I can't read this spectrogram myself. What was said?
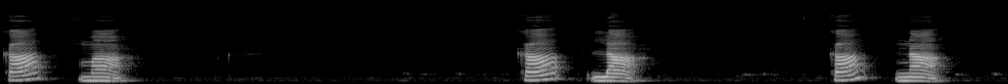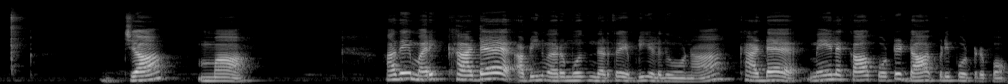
கா மா. கா லா. கா நா. ஜா மா. அதே மாதிரி கடை அப்படின்னு வரும்போது இந்த இடத்துல எப்படி எழுதுவோம்னா கடை. மேலே கா போட்டு டா இப்படி போட்டிருப்போம்.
